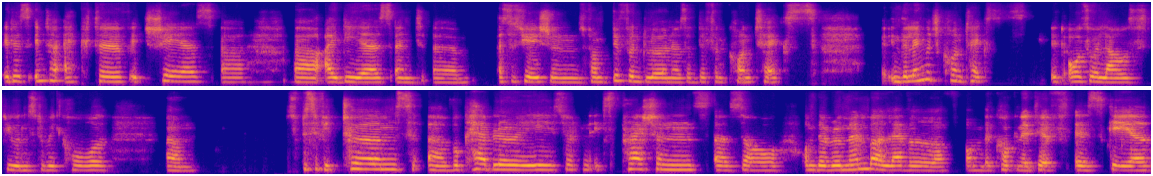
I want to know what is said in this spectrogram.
It is interactive. It shares uh, uh, ideas and um, associations from different learners and different contexts. In the language context, it also allows students to recall um, specific terms, uh, vocabulary, certain expressions. Uh, so on the remember level of on the cognitive uh, scale,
